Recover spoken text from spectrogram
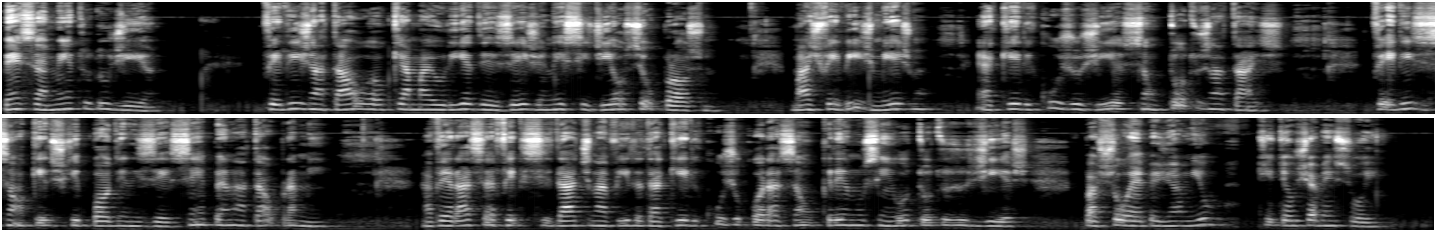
Pensamento do dia. Feliz Natal é o que a maioria deseja nesse dia ao seu próximo, mas feliz mesmo é aquele cujos dias são todos natais. Felizes são aqueles que podem dizer sempre é Natal para mim. Haverá essa felicidade na vida daquele cujo coração crê no Senhor todos os dias. Pastor Heber Jamil, que Deus te abençoe.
